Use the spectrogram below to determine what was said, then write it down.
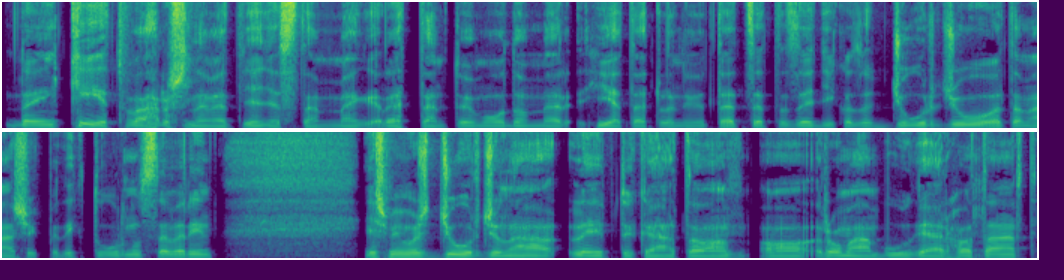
de én két városnevet jegyeztem meg rettentő módon, mert hihetetlenül tetszett. Az egyik az a Giurgiu volt, a másik pedig Severin, és mi most Giurgiunál léptük át a, a román-bulgár határt,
